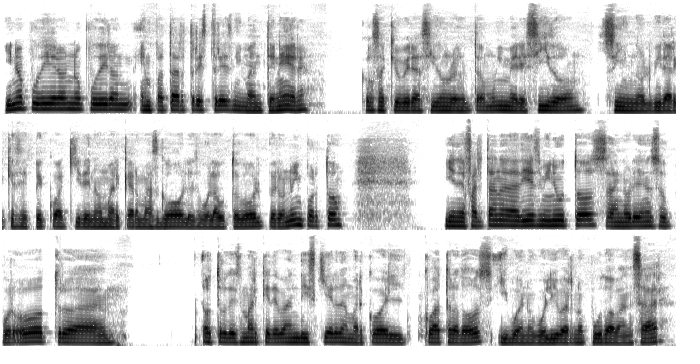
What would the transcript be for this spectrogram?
Y no pudieron, no pudieron empatar 3-3 ni mantener, cosa que hubiera sido un resultado muy merecido, sin olvidar que se pecó aquí de no marcar más goles o el autogol, pero no importó. Y en el faltando a 10 minutos, San Lorenzo por otro, otro desmarque de banda izquierda marcó el 4 a 2 y bueno, Bolívar no pudo avanzar.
